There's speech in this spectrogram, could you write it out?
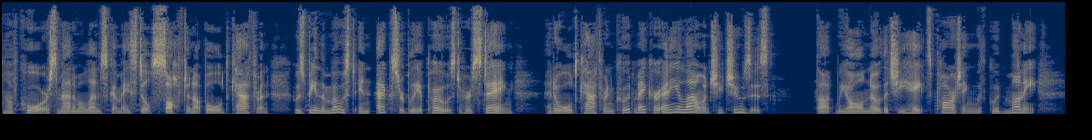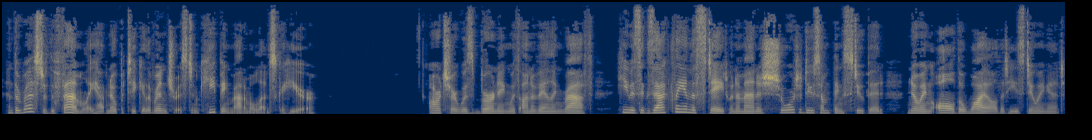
Of course Madame Olenska may still soften up old Catherine, who's been the most inexorably opposed to her staying, and old Catherine could make her any allowance she chooses; but we all know that she hates parting with good money, and the rest of the family have no particular interest in keeping Madame Olenska here." Archer was burning with unavailing wrath. He was exactly in the state when a man is sure to do something stupid, knowing all the while that he's doing it.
